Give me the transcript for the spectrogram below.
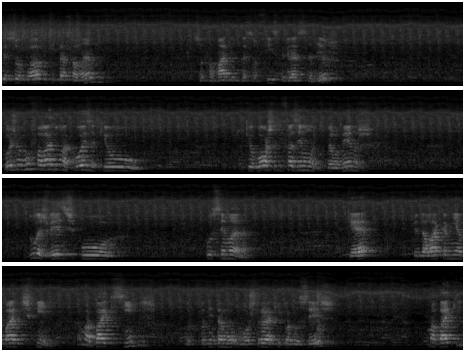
professor Cláudio que está falando. Sou formado em Educação Física, graças a Deus. Hoje eu vou falar de uma coisa que eu, que eu gosto de fazer muito, pelo menos duas vezes por, por semana, que é pedalar com a minha bike spin. É uma bike simples, vou tentar mostrar aqui para vocês. Uma bike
